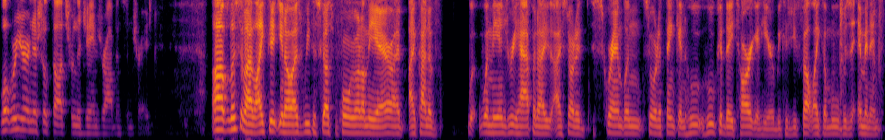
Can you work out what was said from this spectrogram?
what were your initial thoughts from the James Robinson trade? Uh, listen, I liked it. You know, as we discussed before we went on the air, I, I kind of when the injury happened, I, I started scrambling, sort of thinking who who could they target here because you felt like a move was imminent.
